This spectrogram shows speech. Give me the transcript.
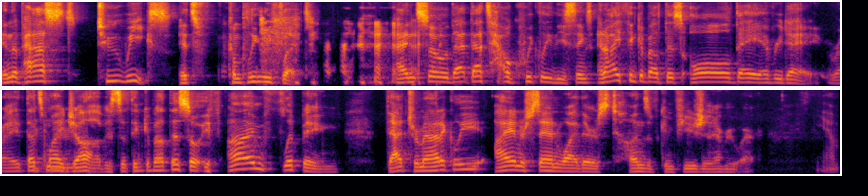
In the past two weeks, it's completely flipped. and so that that's how quickly these things and I think about this all day, every day, right? That's mm-hmm. my job is to think about this. So if I'm flipping that dramatically, I understand why there's tons of confusion everywhere. Yep.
